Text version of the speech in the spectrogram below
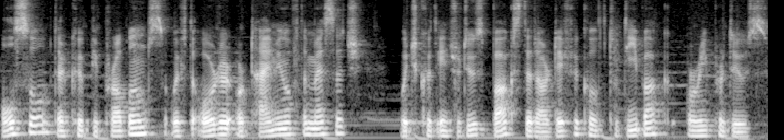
Also, there could be problems with the order or timing of the message, which could introduce bugs that are difficult to debug or reproduce.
